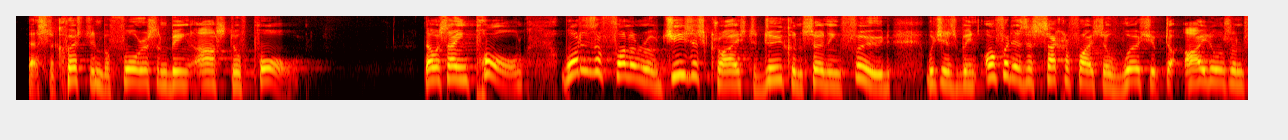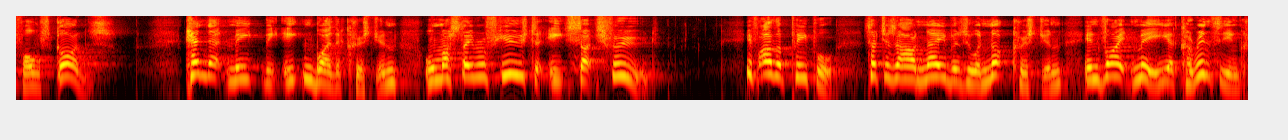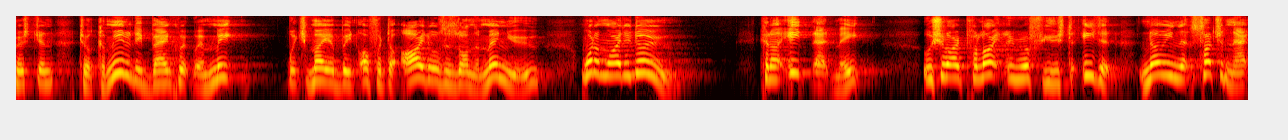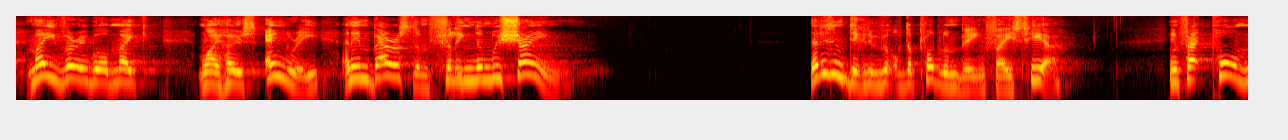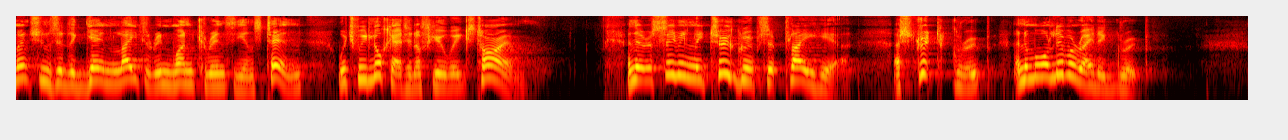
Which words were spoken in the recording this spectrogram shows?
That's the question before us and being asked of Paul. They were saying, Paul, what is a follower of Jesus Christ to do concerning food which has been offered as a sacrifice of worship to idols and false gods? Can that meat be eaten by the Christian, or must they refuse to eat such food? If other people, such as our neighbours who are not Christian, invite me, a Corinthian Christian, to a community banquet where meat which may have been offered to idols is on the menu, what am I to do? Can I eat that meat or should I politely refuse to eat it, knowing that such an act may very well make my hosts angry and embarrass them, filling them with shame? That is indicative of the problem being faced here. In fact, Paul mentions it again later in 1 Corinthians 10, which we look at in a few weeks' time. And there are seemingly two groups at play here a strict group and a more liberated group.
